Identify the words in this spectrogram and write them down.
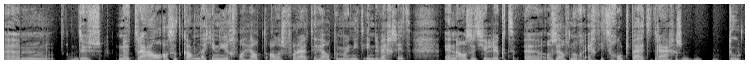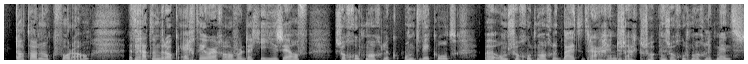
Um, dus neutraal, als het kan, dat je in ieder geval helpt alles vooruit te helpen, maar niet in de weg zit. En als het je lukt, uh, zelfs nog echt iets goeds bij te dragen, doe dat dan ook vooral. Het ja. gaat hem er ook echt heel erg over dat je jezelf zo goed mogelijk ontwikkelt uh, om zo goed mogelijk bij te dragen. En dus eigenlijk zo, een zo goed mogelijk mens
